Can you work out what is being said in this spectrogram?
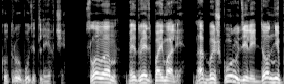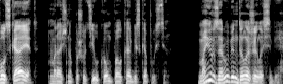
К утру будет легче. Словом, медведь поймали. Надо бы шкуру делить, да он не пускает, мрачно пошутил комполка Бескапустин. Майор Зарубин доложил о себе.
